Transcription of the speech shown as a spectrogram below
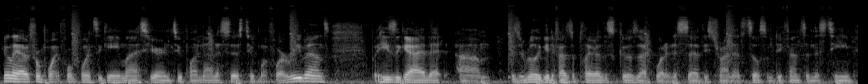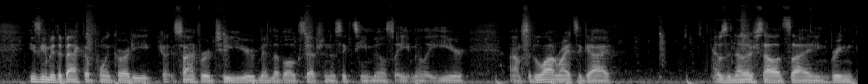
He only averaged 4.4 points a game last year and 2.9 assists, 2.4 rebounds. But he's a guy that um, is a really good defensive player. This goes back to what I just said. He's trying to instill some defense in this team. He's going to be the backup point guard. He signed for a two-year mid-level exception of 16 mil, so 8 mil a year. Um, so Delon Wright's a guy – it was another solid signing. Bring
